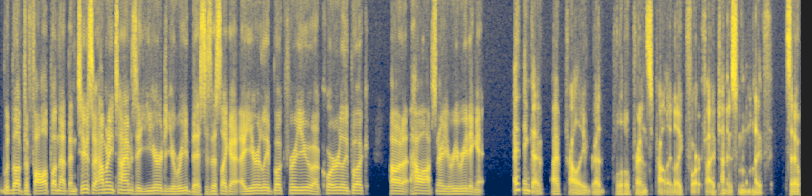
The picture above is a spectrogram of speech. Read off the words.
would love to follow up on that then too. So how many times a year do you read this? Is this like a, a yearly book for you, a quarterly book? How, how often are you rereading it? I think I've, I've probably read Little Prince probably like four or five times in my life. So,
